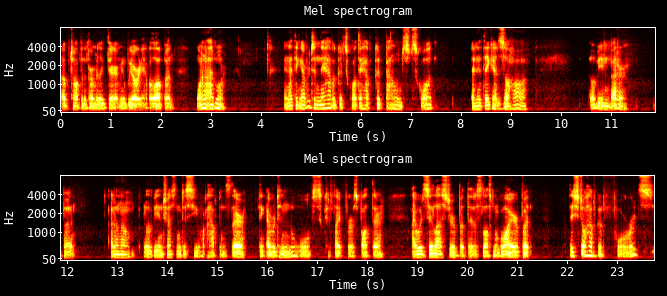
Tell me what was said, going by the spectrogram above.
up top in the Premier League. There, I mean, we already have a lot, but why not add more? And I think Everton they have a good squad. They have a good balanced squad, and if they get Zaha, it'll be even better. But I don't know. It'll be interesting to see what happens there. I think Everton and the Wolves could fight for a spot there. I would say Leicester, but they just lost Maguire. But they still have good forwards.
